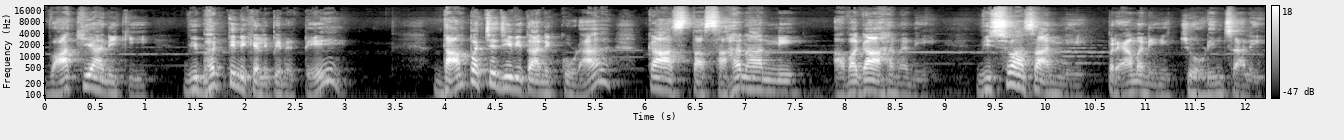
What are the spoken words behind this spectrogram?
వాక్యానికి విభక్తిని కలిపినట్టే దాంపత్య జీవితానికి కూడా కాస్త సహనాన్ని అవగాహనని విశ్వాసాన్ని ప్రేమని జోడించాలి.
